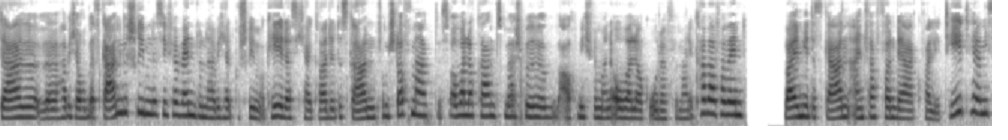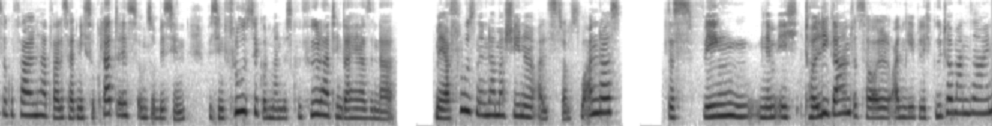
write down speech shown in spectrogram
Da äh, habe ich auch über das Garn geschrieben, das ich verwende. Und da habe ich halt geschrieben, okay, dass ich halt gerade das Garn vom Stoffmarkt, das Overlock-Garn zum Beispiel, auch nicht für meine Overlock oder für meine Cover verwende, weil mir das Garn einfach von der Qualität her nicht so gefallen hat, weil es halt nicht so glatt ist und so ein bisschen, bisschen flusig und man das Gefühl hat, hinterher sind da mehr Flusen in der Maschine als sonst woanders. Deswegen nehme ich Toldigan, das soll angeblich Gütermann sein.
